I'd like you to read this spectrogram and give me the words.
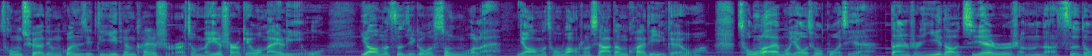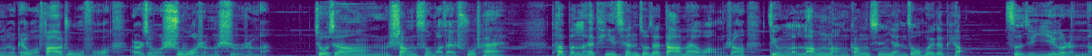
从确定关系第一天开始，就没事给我买礼物，要么自己给我送过来，要么从网上下单快递给我，从来不要求过节。但是，一到节日什么的，自动就给我发祝福，而且我说什么是什么。就像上次我在出差，他本来提前就在大麦网上订了朗朗钢琴演奏会的票，自己一个人呢，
